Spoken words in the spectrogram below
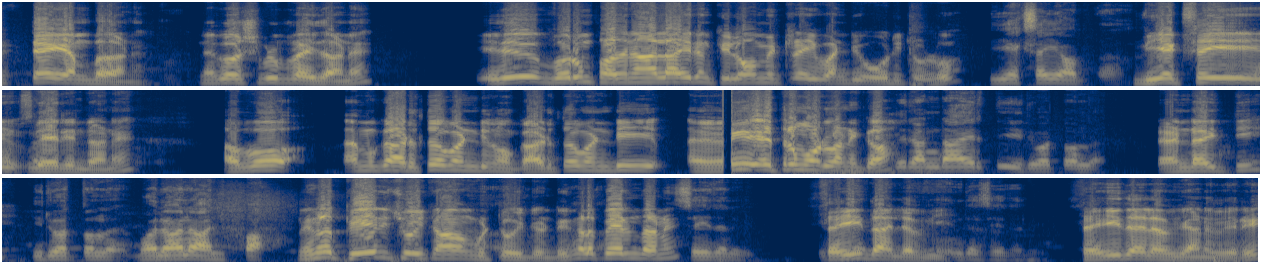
എട്ട് എൺപതാണ്. നെഗോഷ്യബിൾ പ്രൈസ് ആണ്. ഇത് വെറും പതിനാലായിരം കിലോമീറ്റർ ഈ വണ്ടി ഓടിയിട്ടുള്ളൂ. വി എക്സ് ഐ വേരിയന്റ് ആണ്. അപ്പോ നമുക്ക് അടുത്ത വണ്ടി നോക്കാം. അടുത്ത വണ്ടി എത്ര മോഡലാണ് രണ്ടായിരത്തി ഇരുപത്തൊന്ന് രണ്ടായിരത്തി ഇരുപത്തി ബൊലോന അൽഫ നിങ്ങൾ പേര് ചോദിക്കാൻ വിട്ടുപോയിട്ടുണ്ട്. നിങ്ങളുടെ പേരെന്താണ്? സയ്യിദ് അലവി സയ്യിദ് അലവിയാണ് പേര്.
